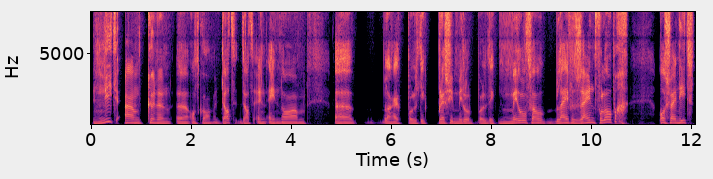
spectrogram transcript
niet aan kunnen uh, ontkomen. Dat dat een enorm uh, belangrijk politiek pressiemiddel, politiek middel zal blijven zijn voorlopig. Als wij niet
